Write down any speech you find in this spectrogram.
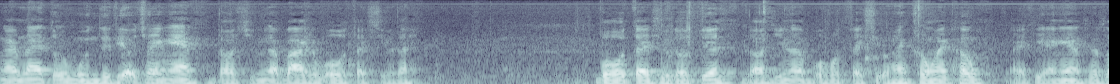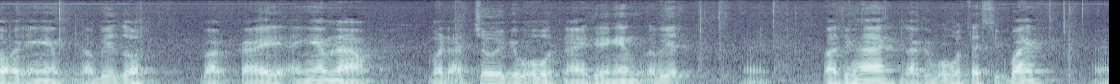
ngày hôm nay tôi muốn giới thiệu cho anh em đó chính là ba cái bộ tài xỉu đây bộ hột tài xỉu đầu tiên đó chính là bộ hột tài xỉu 2020 đấy thì anh em theo dõi anh em cũng đã biết rồi và cái anh em nào mà đã chơi cái bộ hột này thì anh em cũng đã biết đấy. và thứ hai là cái bộ hột tài xỉu bay đấy.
